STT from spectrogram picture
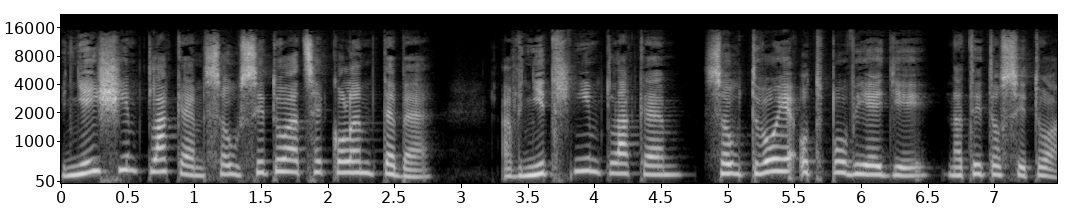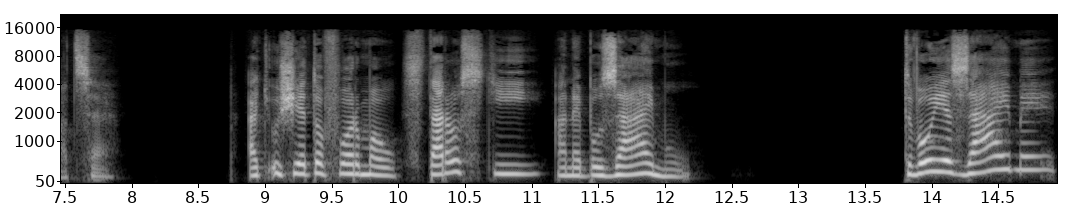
Vnějším tlakem jsou situace kolem tebe a vnitřním tlakem jsou tvoje odpovědi na tyto situace. Ať už je to formou starostí anebo zájmů. Tvoje zájmy,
